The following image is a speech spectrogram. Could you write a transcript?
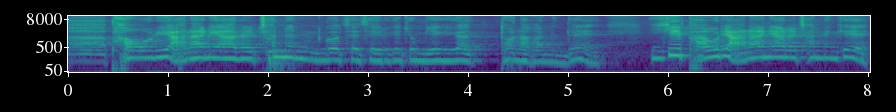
아, 바울이 아나니아를 찾는 것에서 이렇게 좀 얘기가 더 나갔는데 이게 바울이 아나니아를 찾는 게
